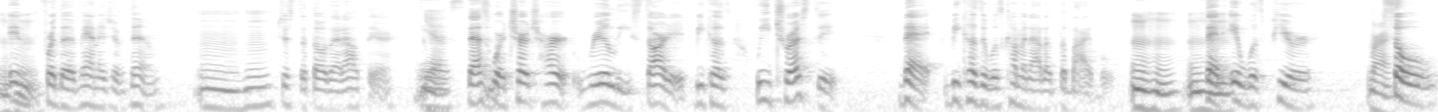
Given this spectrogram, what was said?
Mm-hmm. in for the advantage of them. Mm-hmm. Just to throw that out there. Yeah. Yes. That's where church hurt really started because we trusted that because it was coming out of the Bible mm-hmm, that it was pure. right. So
